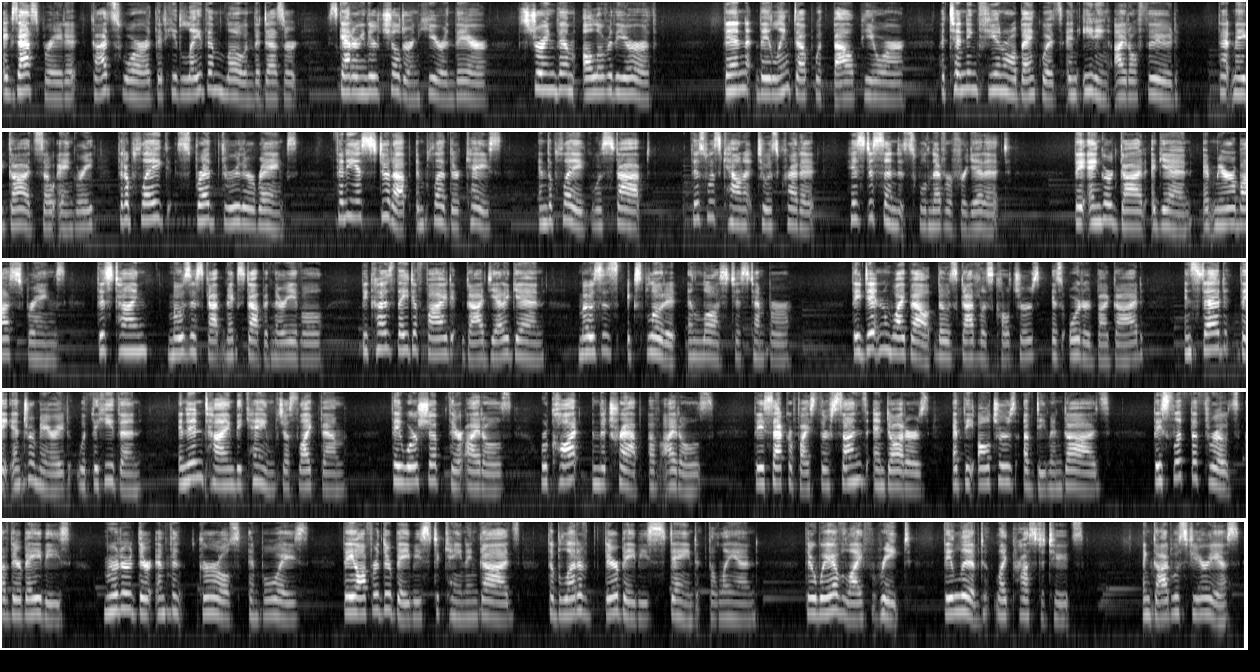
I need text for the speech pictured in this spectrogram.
Exasperated, God swore that He'd lay them low in the desert, scattering their children here and there, strewing them all over the earth. Then they linked up with Baal Peor, attending funeral banquets and eating idol food. That made God so angry that a plague spread through their ranks. Phinehas stood up and pled their case, and the plague was stopped. This was counted to his credit. His descendants will never forget it. They angered God again at Meribah Springs. This time, Moses got mixed up in their evil. Because they defied God yet again, Moses exploded and lost his temper. They didn't wipe out those godless cultures as ordered by God. Instead, they intermarried with the heathen and in time became just like them. They worshiped their idols, were caught in the trap of idols. They sacrificed their sons and daughters at the altars of demon gods. They slit the throats of their babies, murdered their infant girls and boys. They offered their babies to Canaan gods. The blood of their babies stained the land. Their way of life reeked. They lived like prostitutes. And God was furious,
